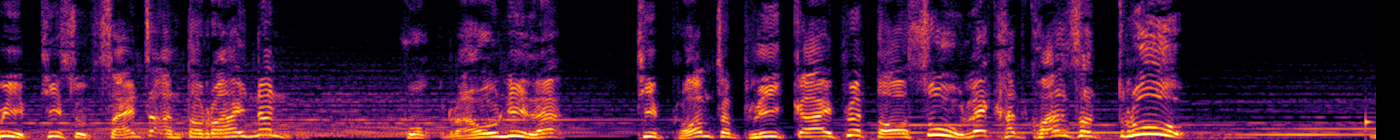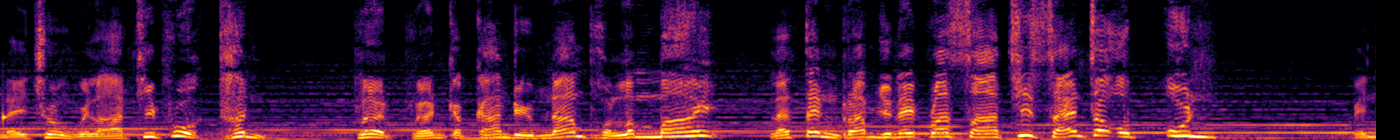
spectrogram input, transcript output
วีปที่สุดแสนจะอันตรายนั่น พวกเรานี่แหละ ที่พร้อมจะพลีกายเพื่อต่อสู้และขัดขวางศัตรู ในช่วงเวลาที่พวกท่าน เพลิดเพลินกับการดื่มน้ำผลไม้ และเต้นรำอยู่ในปราสาทที่แสนจะอบอุ่น เป็น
